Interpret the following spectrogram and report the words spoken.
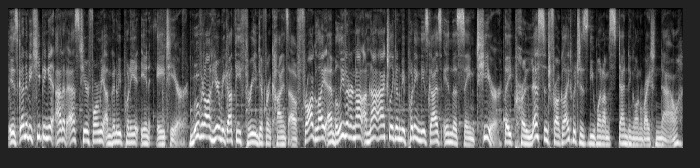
is going to be keeping it out of S tier for me. I'm going to be putting it in A tier. Moving on here, we got the three different kinds of froglight, and believe it or not, I'm not actually going to be putting these guys in the same tier. The pearlescent froglight, which is the one I'm standing on right now.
